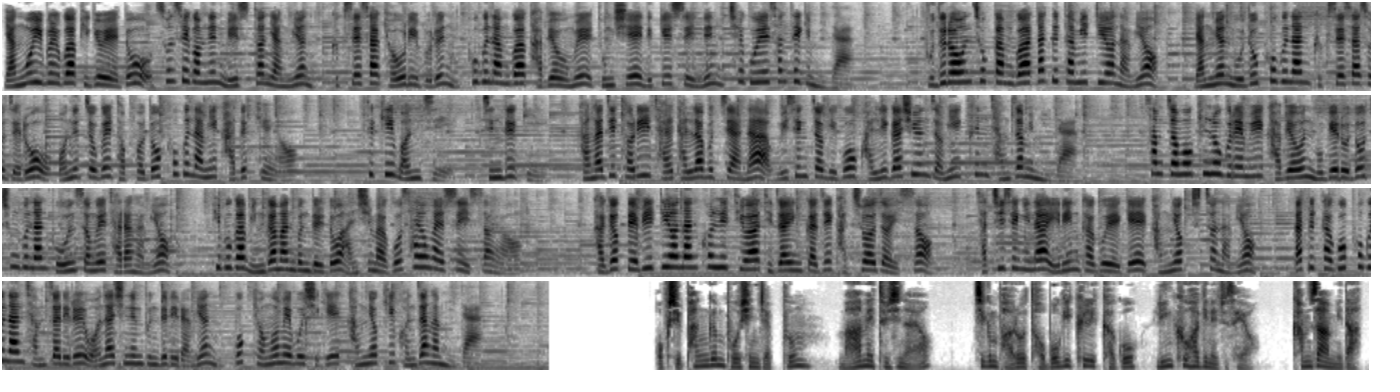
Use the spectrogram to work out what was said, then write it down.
양모 이불과 비교해도 손색 없는 밀스턴 양면 극세사 겨울 이불은 포근함과 가벼움을 동시에 느낄 수 있는 최고의 선택입니다. 부드러운 촉감과 따뜻함이 뛰어나며 양면 모두 포근한 극세사 소재로 어느 쪽을 덮어도 포근함이 가득해요. 특히 먼지, 진드기, 강아지 털이 잘 달라붙지 않아 위생적이고 관리가 쉬운 점이 큰 장점입니다. 3.5kg의 가벼운 무게로도 충분한 보온성을 자랑하며 피부가 민감한 분들도 안심하고 사용할 수 있어요. 가격 대비 뛰어난 퀄리티와 디자인까지 갖추어져 있어 자취생이나 1인 가구에게 강력 추천하며 따뜻하고 포근한 잠자리를 원하시는 분들이라면 꼭 경험해 보시길 강력히 권장합니다. 혹시 방금 보신 제품 마음에 드시나요? 지금 바로 더보기 클릭하고 링크 확인해 주세요. 감사합니다.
